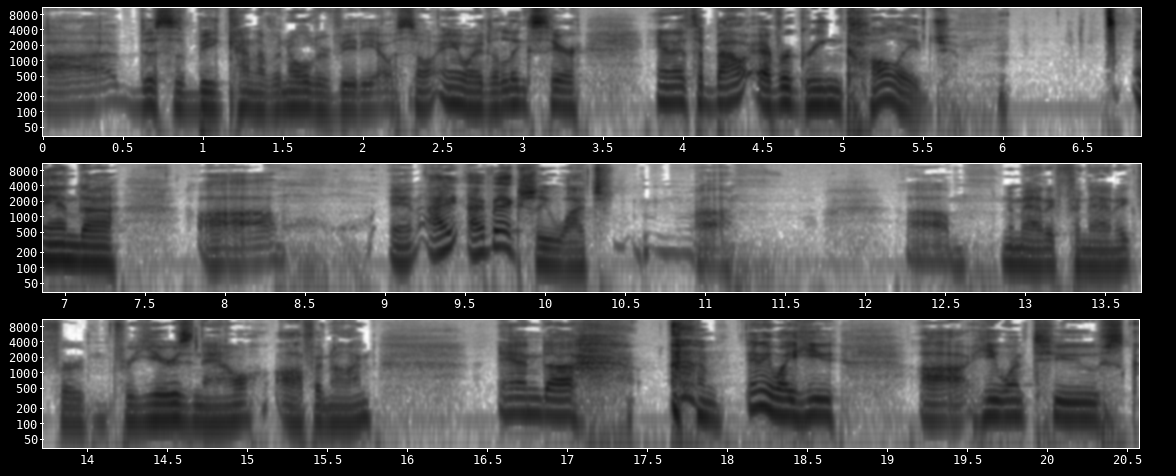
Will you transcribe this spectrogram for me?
uh, this will be kind of an older video. So anyway, the link's here, and it's about Evergreen College and uh, uh, and I I've actually watched uh, um, Nomadic Fanatic for for years now, off and on, and uh, anyway he. Uh, he went to sc-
